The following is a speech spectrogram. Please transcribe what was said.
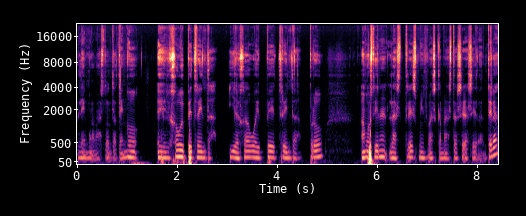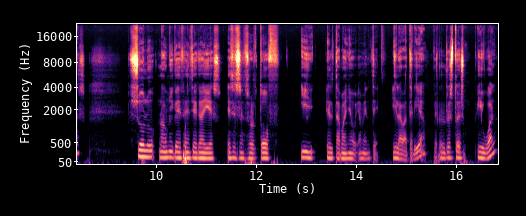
lengua más tonta. Tengo el Huawei P30 y el Huawei P30 Pro. Ambos tienen las tres mismas cámaras traseras y delanteras. Solo la única diferencia que hay es ese sensor TOF y el tamaño, obviamente, y la batería. Pero el resto es igual.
